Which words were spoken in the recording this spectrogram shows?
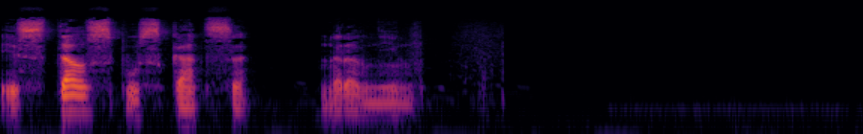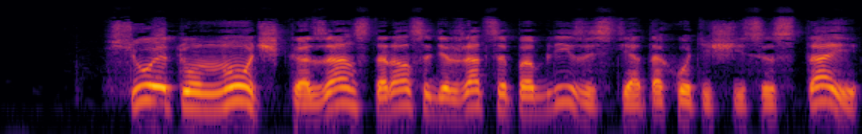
и стал спускаться на равнину. Всю эту ночь Казан старался держаться поблизости от охотящейся стаи,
